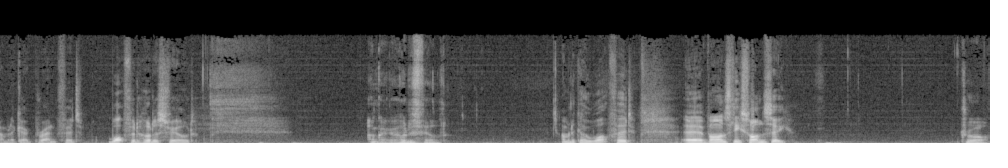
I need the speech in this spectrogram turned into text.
I'm going to go Brentford. Watford Huddersfield. I'm going to go Huddersfield. I'm going to go Watford. Uh, Barnsley Swansea. Draw.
